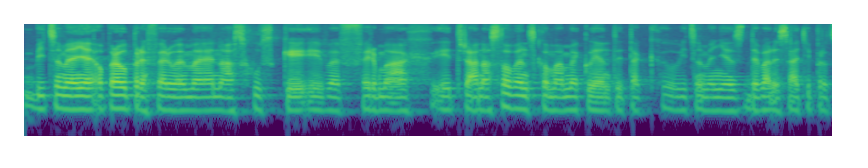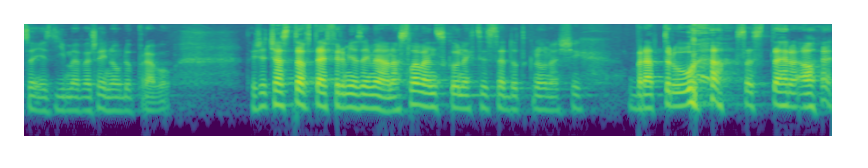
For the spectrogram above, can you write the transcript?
víceméně opravdu preferujeme na schůzky i ve firmách, i třeba na Slovensko máme klienty, tak víceméně z 90% jezdíme veřejnou dopravou. Takže často v té firmě, zejména na Slovensku, nechci se dotknout našich bratrů a sester, ale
